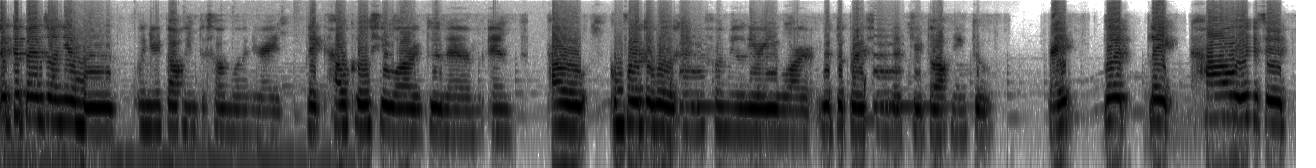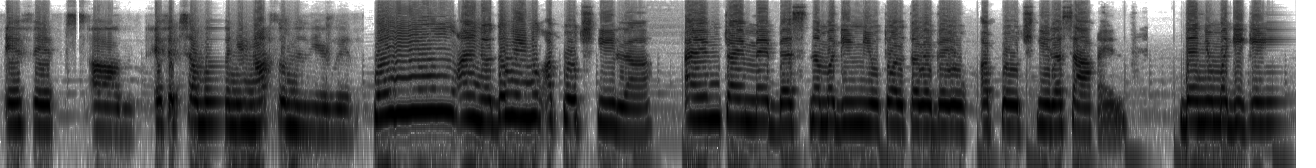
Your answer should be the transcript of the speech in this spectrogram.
it depends on your mood when you're talking to someone, right? Like how close you are to them and how comfortable and familiar you are with the person that you're talking to, right? But like, how is it if it's um if it's someone you're not familiar with? Well, yung ano, the way nung approach nila, I'm trying my best na maging mutual talaga yung approach nila sa akin. Then yung magiging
